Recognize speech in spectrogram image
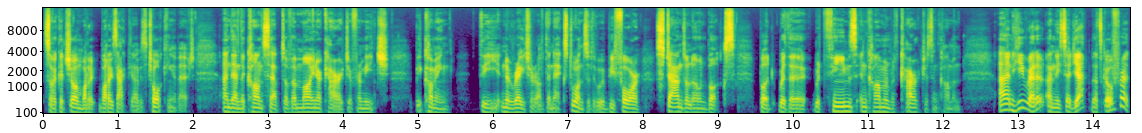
so I could show him what, what exactly I was talking about. And then the concept of a minor character from each becoming the narrator of the next one. So there would be four standalone books, but with a with themes in common, with characters in common. And he read it and he said, "Yeah, let's go for it.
